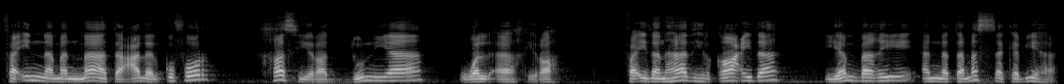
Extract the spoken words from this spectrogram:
فإن من مات على الكفر خسر الدنيا والآخرة. فإذا هذه القاعدة ينبغي أن نتمسك بها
